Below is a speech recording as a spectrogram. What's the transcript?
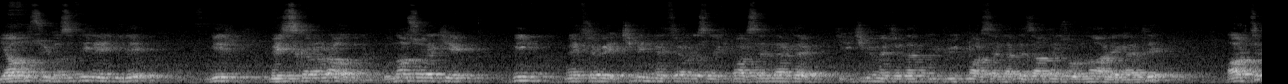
Yağmur suyu hasatı ile ilgili bir meclis kararı aldık. Bundan sonraki 1000 metre ve 2000 metre arasındaki parsellerde ki 2000 metreden büyük parsellerde zaten zorunlu hale geldi. Artık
